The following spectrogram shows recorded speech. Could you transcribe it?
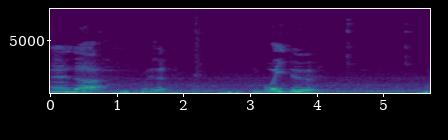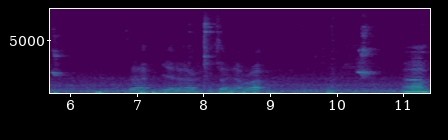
And, uh, what is it? Boy do. So, yeah, I don't know if I'm saying that right. Um,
